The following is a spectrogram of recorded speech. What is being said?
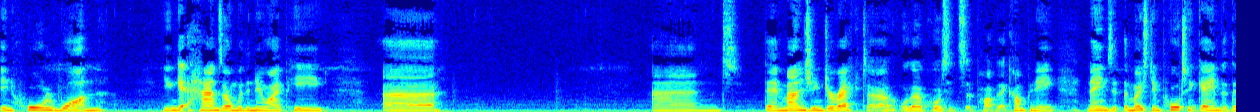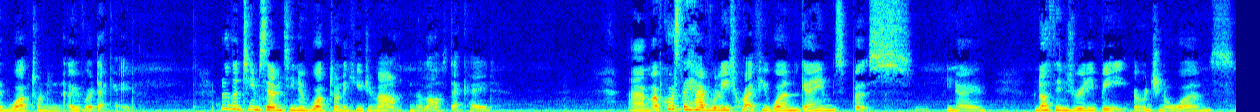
in Hall One, you can get hands on with a new IP, uh, and their managing director, although of course it's a part of their company, names it the most important game that they've worked on in over a decade. Not that Team 17 have worked on a huge amount in the last decade. Um, of course, they have released quite a few Worms games, but you know, nothing's really beat original Worms.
